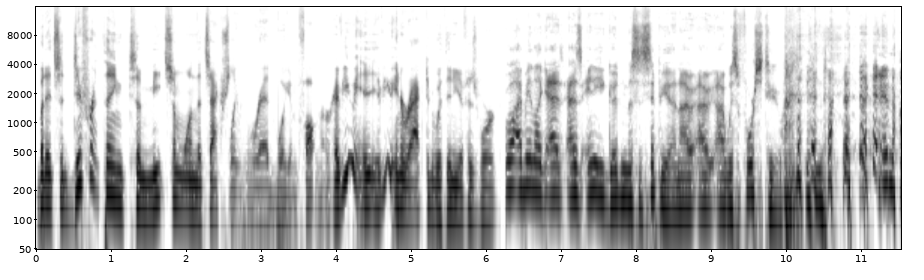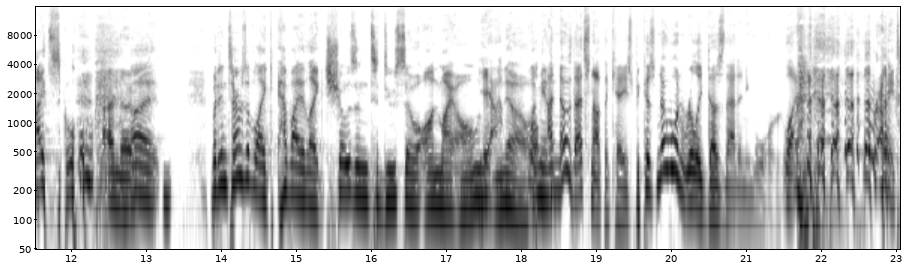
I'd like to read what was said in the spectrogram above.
but it's a different thing to meet someone that's actually read William Faulkner. Have you have you interacted with any of his work? Well, I mean, like as as any good Mississippian, I I, I was forced to in, in high school. I know. Uh, but in terms of like, have I like chosen to do so on my own? yeah. No. Well, I mean, I know that's not the case because no one really does that anymore. Like, right.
